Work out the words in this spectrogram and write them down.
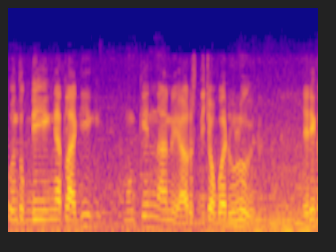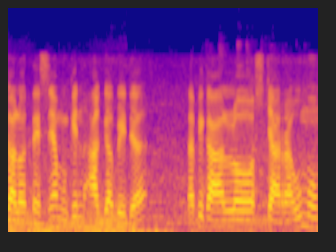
untuk diingat lagi mungkin anu ya harus dicoba dulu gitu. Jadi kalau tesnya mungkin agak beda, tapi kalau secara umum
